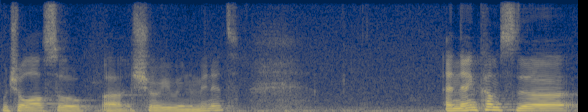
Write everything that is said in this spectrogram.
which I'll also uh, show you in a minute. And then comes the,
